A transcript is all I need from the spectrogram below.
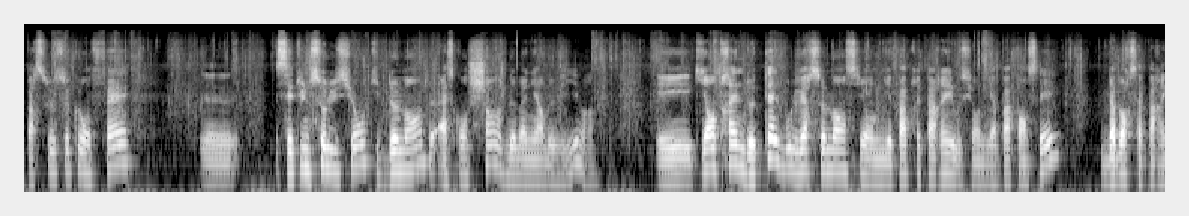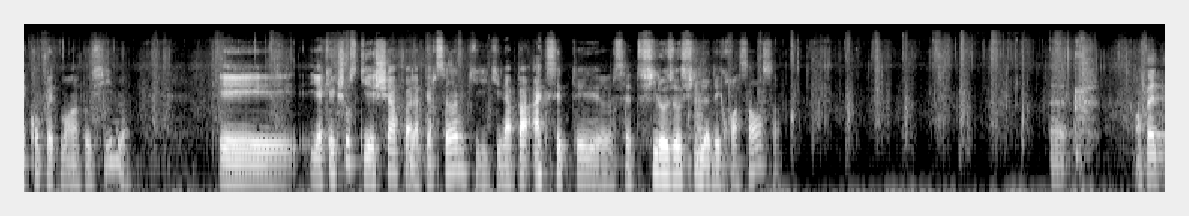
Parce que ce qu'on fait, euh, c'est une solution qui demande à ce qu'on change de manière de vivre et qui entraîne de tels bouleversements si on n'y est pas préparé ou si on n'y a pas pensé. D'abord, ça paraît complètement impossible. Et il y a quelque chose qui échappe à la personne qui, n'a pas accepté euh, cette philosophie de la décroissance. En fait,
